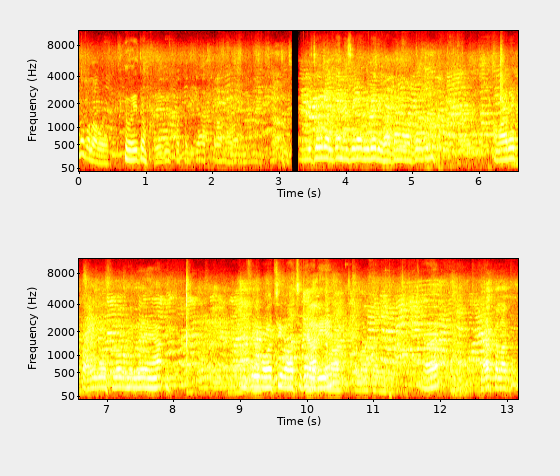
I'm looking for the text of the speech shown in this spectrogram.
ना बना हुआ है? वही तो। नीचे चलते हैं? नीचे का वीडियो दिखाता हूँ आपको। हमारे पहाड़ी दोस्त लोग मिल रहे हैं यहाँ। उनसे बहुत सी बातचीतें हो रही है। हाँ, क्या कलाकार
